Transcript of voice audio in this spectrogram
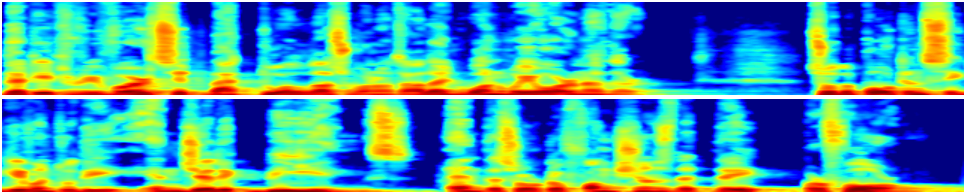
that it reverts it back to Allah subhanahu wa ta'ala in one way or another. So the potency given to the angelic beings and the sort of functions that they perform,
